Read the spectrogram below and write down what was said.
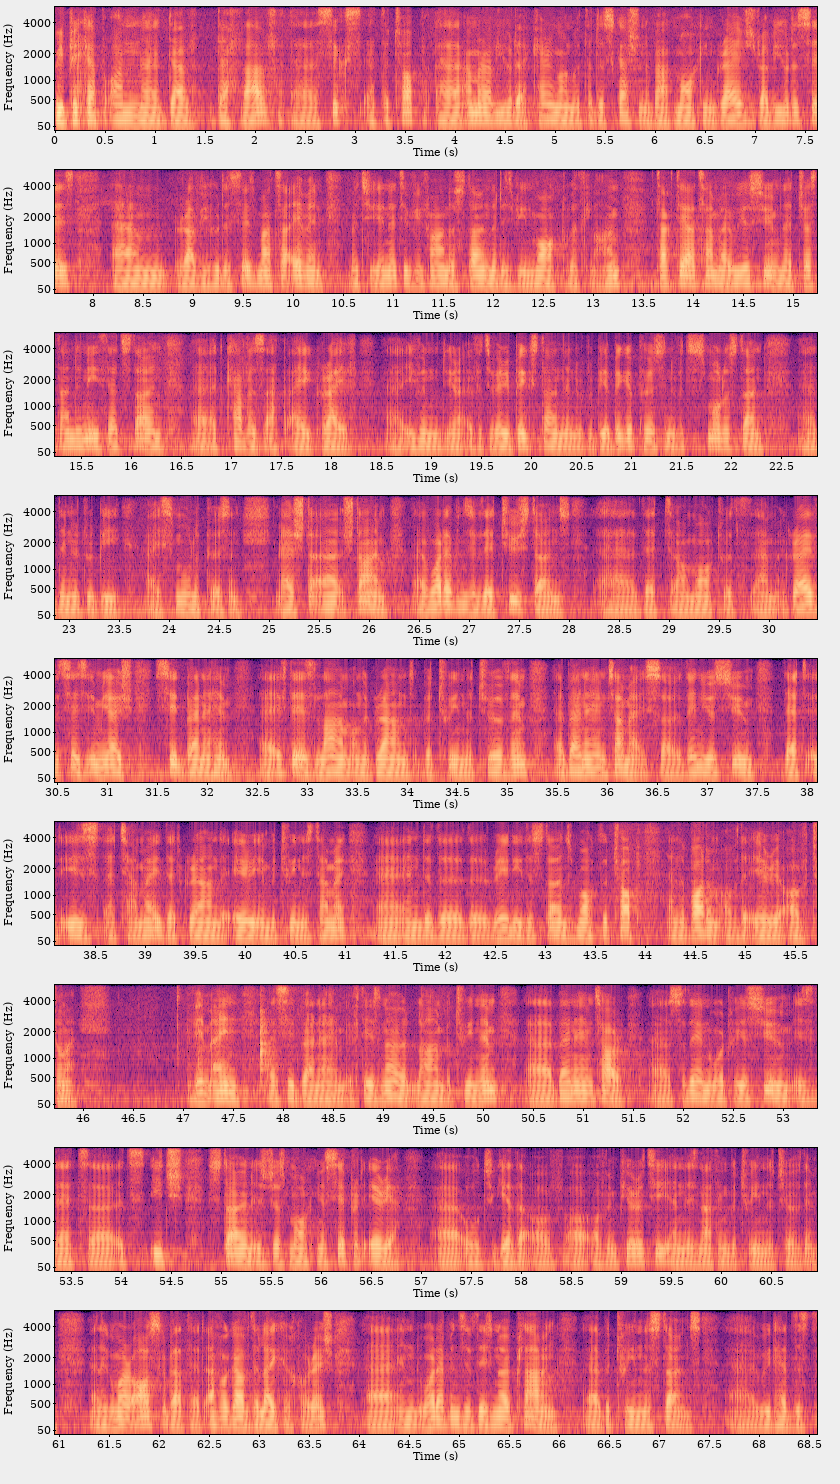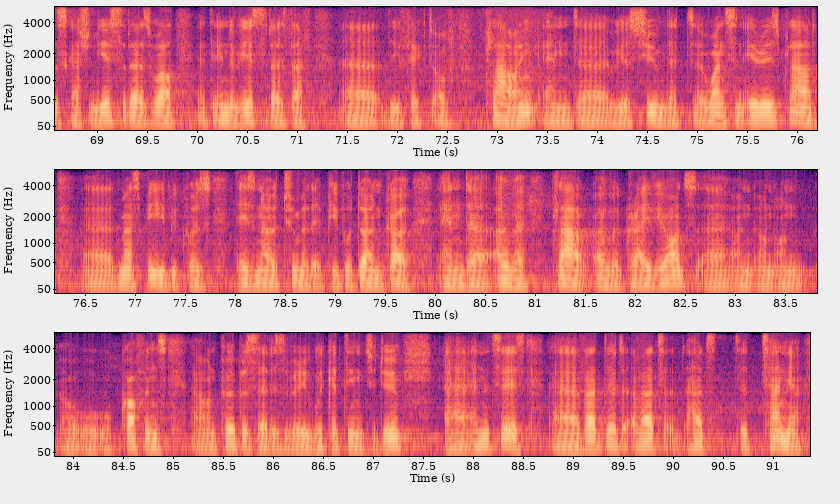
We pick up on uh, Dav, Dafvav uh, 6 at the top. Uh, Amar Rabbi Yehuda, carrying on with the discussion about marking graves. Rabbi Yehuda says, um, Rabbi Yehuda says, Matza Even Metziyanet, if you find a stone that has been marked with lime, Taktea Tame, we assume that just underneath that stone uh, it covers up a grave. Uh, even you know, if it's a very big stone, then it would be a bigger person. If it's a smaller stone, uh, then it would be a smaller person. Uh, Stein, uh, what happens if there are two stones that are marked with um, a grave? It says, Im Yesh Sid Banahim. If there's lime on the ground between the two of them, Banahim Tame. So then you assume that it is Tame, that ground area in between is Tame, and the, the, really the stones mark the top and the bottom of the area of Tumah. If there's no line between them, uh, tar. Uh, so then what we assume is that uh, it's each stone is just marking a separate area uh, altogether of, uh, of impurity, and there's nothing between the two of them. And the Gemara asks about that. Avagav de choresh, uh, and what happens if there's no plowing uh, between the stones? We'd had this discussion yesterday as well, at the end of yesterday's daf, the effect of ploughing, and we assume that once an area is ploughed, it must be because there's no tumah there. People don't go and over plough over graveyards on, on, on or, or coffins on purpose. That is a very wicked thing to do. and it says, Tanya,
